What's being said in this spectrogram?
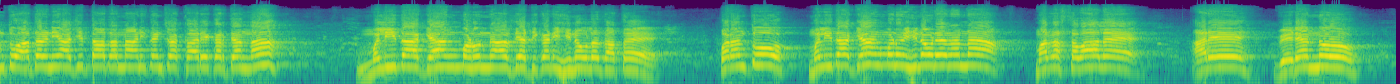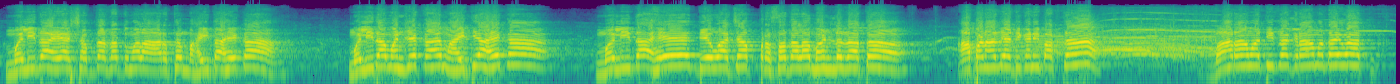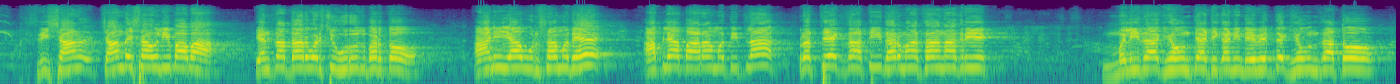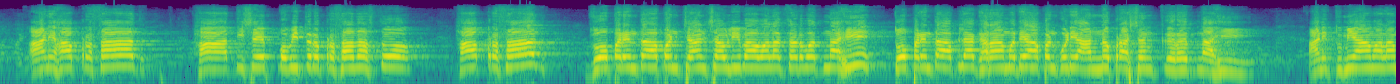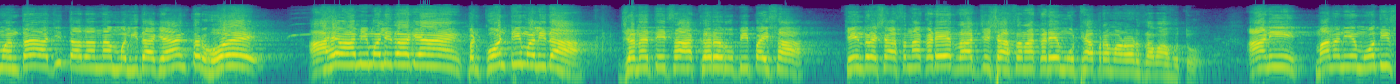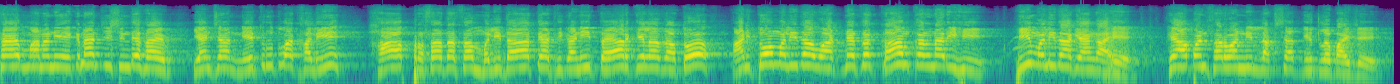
परंतु आदरणीय अजितदादांना आणि त्यांच्या कार्यकर्त्यांना मलिदा गँग म्हणून आज या ठिकाणी हिनवलं जात आहे परंतु मलिदा गँग म्हणून हिनवणाऱ्यांना माझा सवाल आहे. अरे वेड्यांनो मलिदा या शब्दाचा तुम्हाला अर्थ माहीत आहे का? मलिदा म्हणजे काय माहिती आहे का? मलिदा हे देवाच्या प्रसादाला म्हणलं जातं. आपण आज या ठिकाणी बघता बारामतीचं ग्रामदैवत श्री शां चांदशावली बाबा यांचा दरवर्षी उरूस भरतो. आणि या उरसामध्ये आपल्या बारामतीतला प्रत्येक जाती धर्माचा नागरिक मलिदा घेऊन त्या ठिकाणी नैवेद्य घेऊन जातो. आणि हा प्रसाद हा अतिशय पवित्र प्रसाद असतो. हा प्रसाद जोपर्यंत आपण चांदशावली बाबाला चढवत नाही तोपर्यंत आपल्या घरामध्ये आपण कोणी अन्नप्राशन करत नाही. आणि तुम्ही आम्हाला म्हणता अजितदादांना मलिदा गँग तर होय आहे आम्ही मलिदा गँग पण कोणती मलिदा? जनतेचा कररूपी पैसा केंद्र शासनाकडे राज्य शासनाकडे मोठ्या प्रमाणावर जमा होतो. आणि माननीय मोदी साहेब माननीय एकनाथजी शिंदे साहेब यांच्या नेतृत्वाखाली हा प्रसादाचा मलिदा त्या ठिकाणी तयार केला जातो आणि तो मलिदा वाटण्याचं काम करणारी ही ही मलिदा गँग आहे. हे आपण सर्वांनी लक्षात घेतलं पाहिजे.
